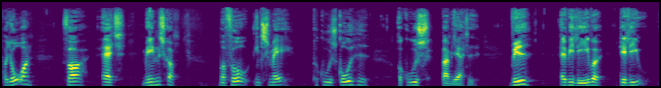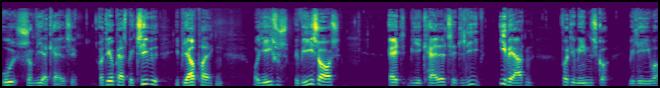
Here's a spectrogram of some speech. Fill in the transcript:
på jorden for, at mennesker må få en smag på Guds godhed og Guds barmhjertighed, ved at vi lever det liv ud, som vi er kaldet til. Og det er jo perspektivet i bjergprædiken, hvor Jesus beviser os, at vi er kaldet til et liv i verden for de mennesker, vi lever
